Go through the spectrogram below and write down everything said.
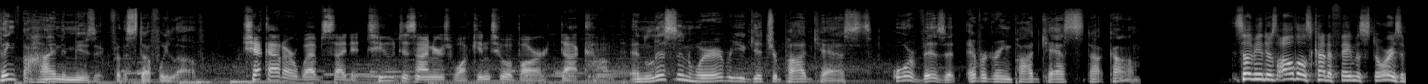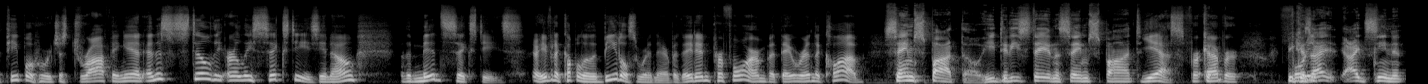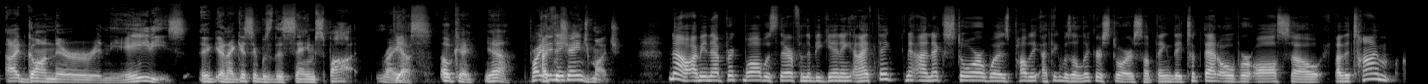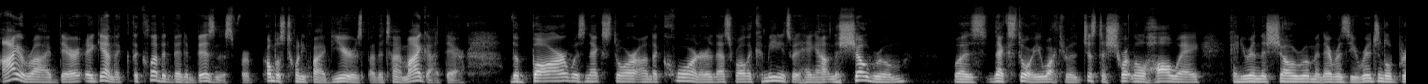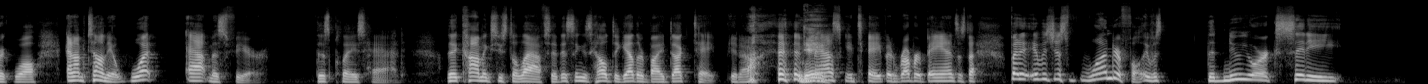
Think behind the music for the stuff we love. Check out our website at two designerswalkintoabar.com. And listen wherever you get your podcasts or visit evergreenpodcasts.com. So, I mean, there's all those kind of famous stories of people who were just dropping in. And this is still the early 60s, you know, the mid 60s. Even a couple of the Beatles were in there, but they didn't perform, but they were in the club. Same spot, though. He Did he stay in the same spot? Yes, forever. Because 40, I, I'd seen it, I'd gone there in the 80s, and I guess it was the same spot right? Yes. Okay. Yeah. Probably I didn't think, change much. No, I mean that brick wall was there from the beginning, and I think uh, next door was probably I think it was a liquor store or something. They took that over also. By the time I arrived there, again the, the club had been in business for almost 25 years. By the time I got there, the bar was next door on the corner. That's where all the comedians would hang out, and the showroom was next door. You walk through just a short little hallway, and you're in the showroom, and there was the original brick wall. And I'm telling you, what atmosphere this place had the comics used to laugh, say this thing is held together by duct tape, you know, and masking tape and rubber bands and stuff. But it, it was just wonderful. It was the New York City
